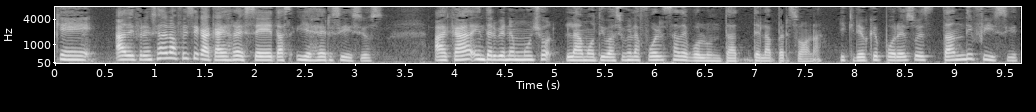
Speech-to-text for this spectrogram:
que, a diferencia de la física, acá hay recetas y ejercicios. Acá interviene mucho la motivación y la fuerza de voluntad de la persona. Y creo que por eso es tan difícil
